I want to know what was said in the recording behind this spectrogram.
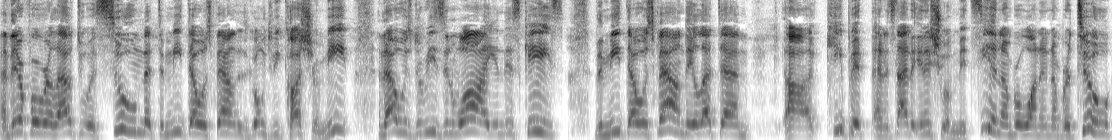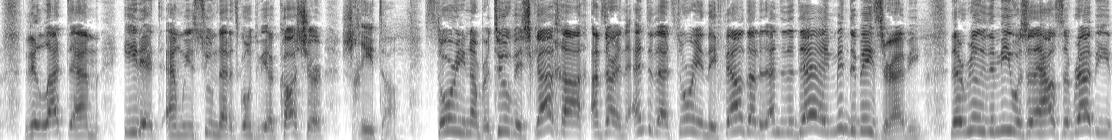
and therefore we're allowed to assume that the meat that was found is going to be kosher meat. And that was the reason why, in this case, the meat that was found, they let them uh, keep it, and it's not an issue of mitzia, number one, and number two, they let them eat it, and we assume that it's going to be a kosher shchita. Story number two, vishkachach, I'm sorry, in the end of that story, and they found out at the end of the day, min de Rabbi, that really the meat was in the house of Rabbi,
